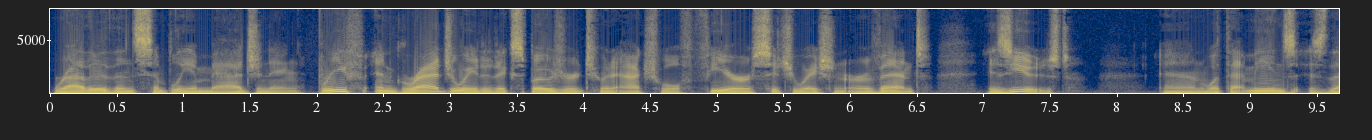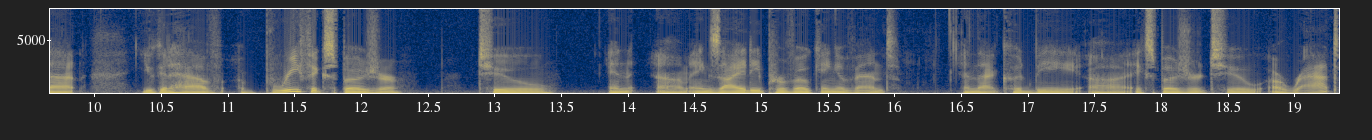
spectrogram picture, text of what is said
rather than simply imagining. Brief and graduated exposure to an actual fear situation or event is used. And what that means is that you could have a brief exposure to an um, anxiety provoking event, and that could be uh, exposure to a rat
